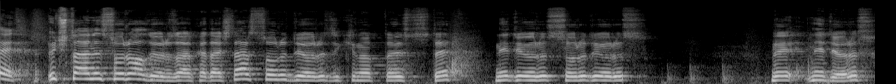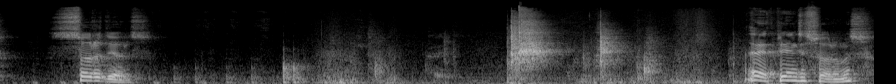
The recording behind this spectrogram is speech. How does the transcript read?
Evet, 3 tane soru alıyoruz arkadaşlar. Soru diyoruz iki nokta üst üste. Ne diyoruz? Soru diyoruz. Ve ne diyoruz? Soru diyoruz. Evet, birinci sorumuz.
